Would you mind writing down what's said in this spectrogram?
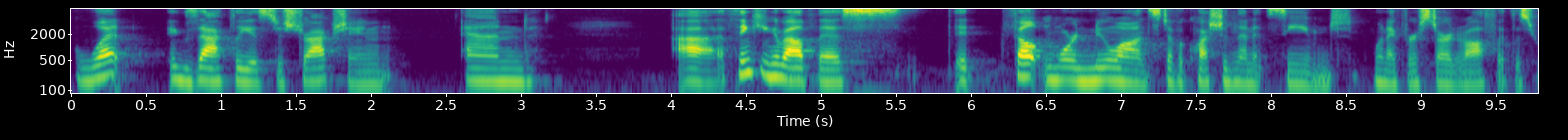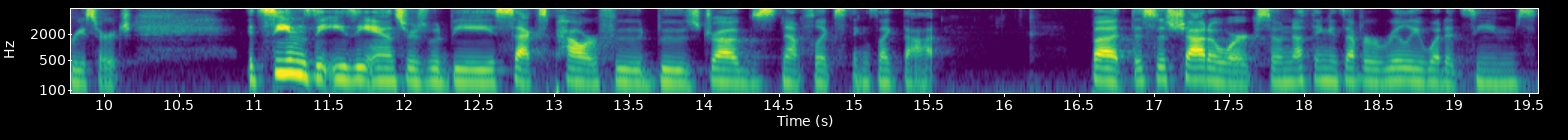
what exactly is distraction? And uh, thinking about this, felt more nuanced of a question than it seemed when I first started off with this research. It seems the easy answers would be sex, power, food, booze, drugs, Netflix, things like that. But this is shadow work, so nothing is ever really what it seems.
